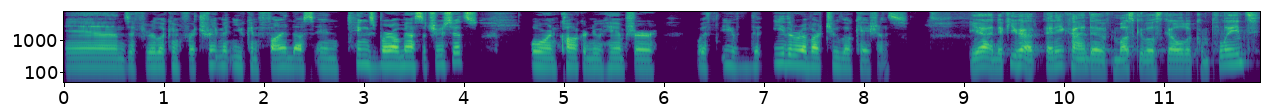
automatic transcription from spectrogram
And if you're looking for treatment, you can find us in Tyngsboro, Massachusetts, or in Concord, New Hampshire, with either of our two locations. yeah and if you have any kind of musculoskeletal complaint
